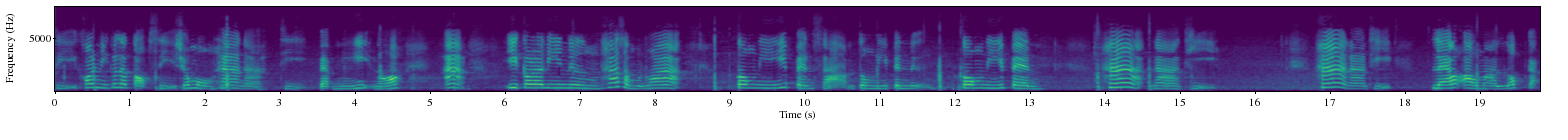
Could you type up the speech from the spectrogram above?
4 ข้อนี้ก็จะตอบ 4 ชั่วโมง 5 นาทีแบบนี้เนาะ อะ อีกกรณีหนึ่ง ถ้าสมมุติว่า ตรงนี้เป็น3ตรงนี้เป็น1ตรงนี้เป็น5นาที5นาที แล้วเอามาลบกัน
